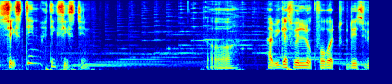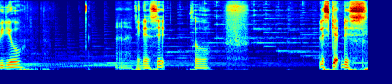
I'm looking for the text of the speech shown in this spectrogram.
16 I think 16 So hope you guys will look forward to this video. And I think that's it so let's get this.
